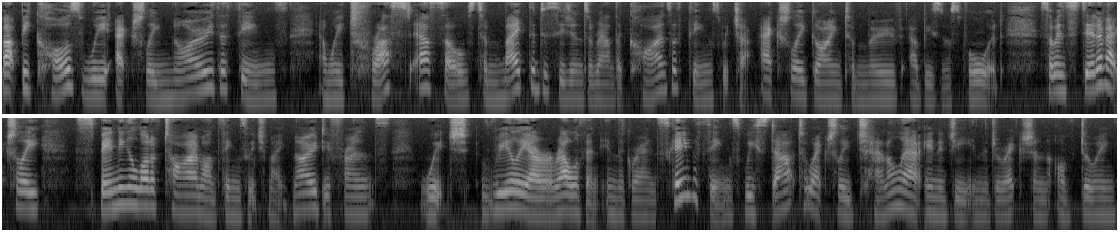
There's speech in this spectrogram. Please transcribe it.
but because we actually know the things and we trust ourselves to make the decisions around the kinds of things which are actually going to move our business forward. So instead of actually spending a lot of time on things which make no difference, which really are irrelevant in the grand scheme of things, we start to actually channel our energy in the direction of doing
